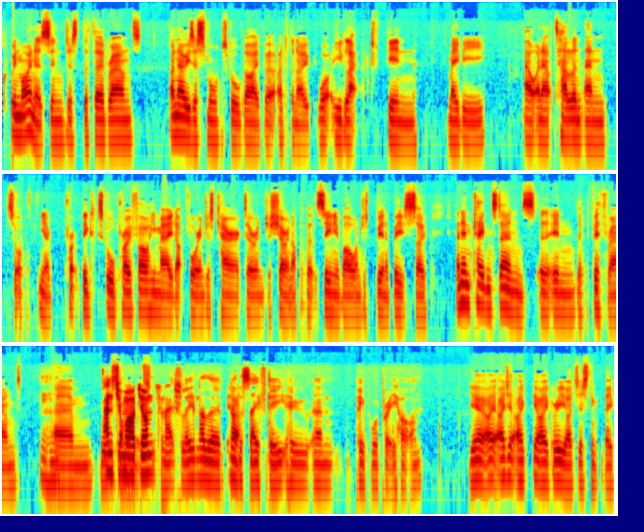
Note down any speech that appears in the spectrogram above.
Quinn Meinerz in just the third round. I know he's a small school guy, but I don't know what he lacked in maybe out and out talent and sort of you know pro, big school profile. He made up for in just character and just showing up at the Senior Bowl and just being a beast. So, and then Caden Sterns uh, in the fifth round. Mhm. Um, and Jamar Johnson, actually, another Yeah. another safety who um, people were pretty hot on. Yeah, I, I, I, yeah, I agree. I just think they've,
